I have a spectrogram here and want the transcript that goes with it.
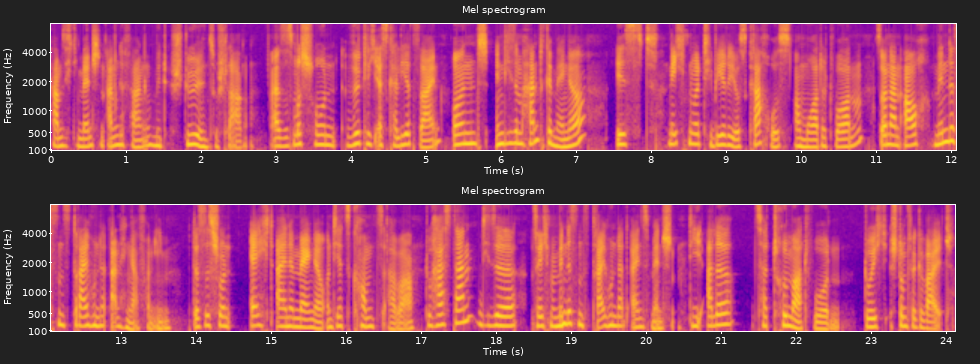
haben sich die Menschen angefangen, mit Stühlen zu schlagen. Also es muss schon wirklich eskaliert sein. Und in diesem Handgemenge ist nicht nur Tiberius Gracchus ermordet worden, sondern auch mindestens 300 Anhänger von ihm. Das ist schon echt eine Menge. Und jetzt kommt's aber. Du hast dann diese, sag ich mal, mindestens 301 Menschen, die alle zertrümmert wurden durch stumpfe Gewalt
